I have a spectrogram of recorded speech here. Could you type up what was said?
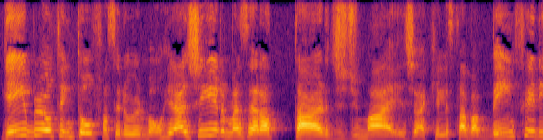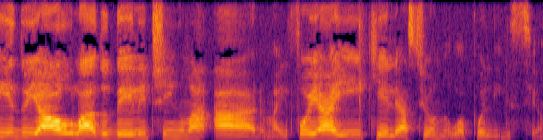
Gabriel tentou fazer o irmão reagir, mas era tarde demais, já que ele estava bem ferido e ao lado dele tinha uma arma, e foi aí que ele acionou a polícia.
